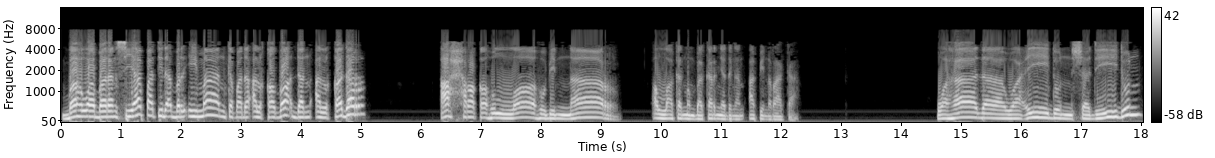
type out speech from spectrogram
bahwa barang siapa tidak beriman kepada al-qada dan al-qadar ahraqahullahu bin nar Allah akan membakarnya dengan api neraka. Wahada wa'idun syadidun.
